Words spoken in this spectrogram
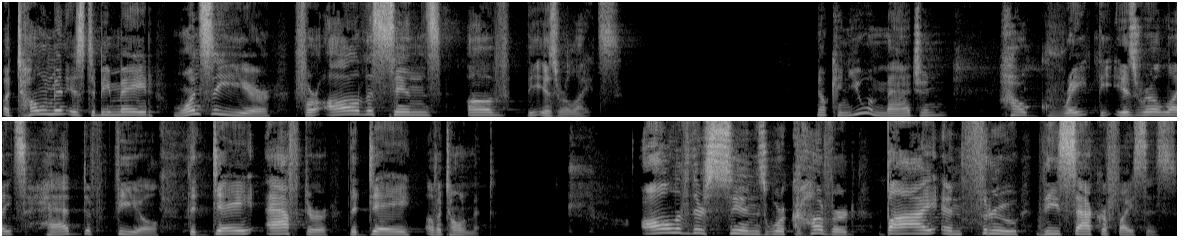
Atonement is to be made once a year for all the sins of the Israelites. Now, can you imagine how great the Israelites had to feel the day after the Day of Atonement? All of their sins were covered by and through these sacrifices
